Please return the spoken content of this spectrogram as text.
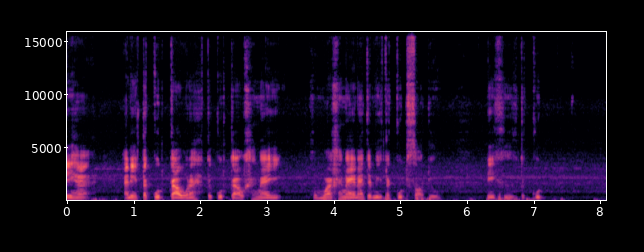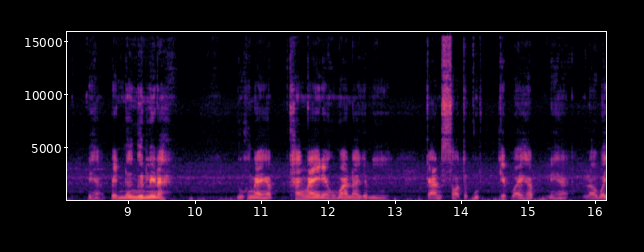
นี่ฮะ อันนี้ตะกุดเก่านะตะกุดเก่าข้างใน ผมว่าข้างในน่าจะมีตะกุดสอดอยู่ นี่คือตะกุดนี่ฮะเป็นเนื้อเงินเลยนะ อยู่ข้างในครับ ข้างในเนี่ยผมว่าน่าจะมีการสอดตะกุดเก็บไว้ครับนี่ฮะเราไว้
